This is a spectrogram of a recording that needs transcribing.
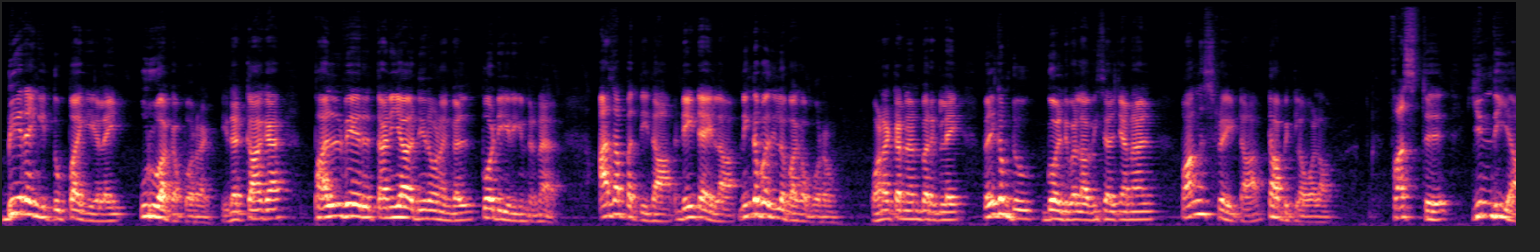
பீரங்கி துப்பாக்கிகளை உருவாக்க போகிறாங்க இதற்காக பல்வேறு தனியார் நிறுவனங்கள் போட்டியிடுகின்றனர். அதை பற்றி தான் டீட்டெயிலாக நீங்கள் பதிலில் பார்க்க போகிறோம் வணக்கம் நண்பர்களே. Welcome to gold well official channel வாங்க ஸ்ட்ரைட்டா டாபிக்ல வரலாம் ஃபர்ஸ்ட் இந்தியா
